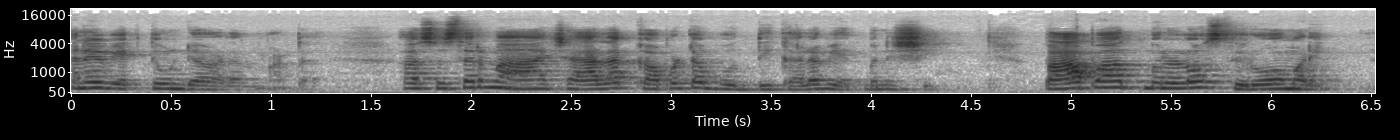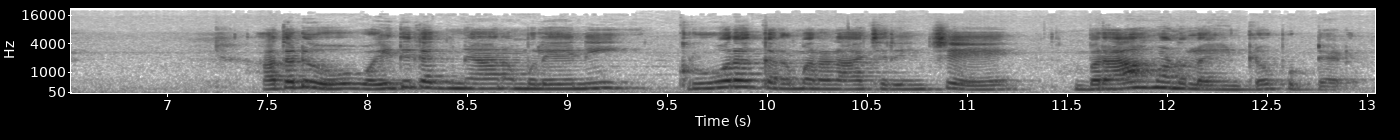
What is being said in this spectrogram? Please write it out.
అనే వ్యక్తి ఉండేవాడు అనమాట ఆ సుశర్మ చాలా కపట బుద్ధి కల మనిషి పాపాత్ములలో శిరోమణి. అతడు వైదిక జ్ఞానము లేని క్రూర కర్మలను ఆచరించే బ్రాహ్మణుల ఇంట్లో పుట్టాడు.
